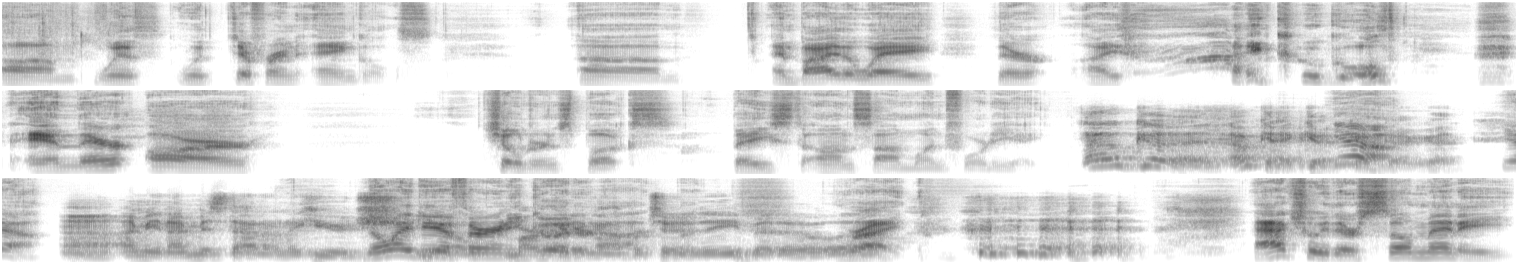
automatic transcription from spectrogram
Um, with with different angles. Um, and by the way, there I I googled and there are children's books based on Psalm 148. Oh, good. Okay, good. Yeah. Good, good, good. Yeah. Uh, I mean, I missed out on a huge no idea you know, if they're any good or not, opportunity, but, oh, well. right. Actually, there's so many.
